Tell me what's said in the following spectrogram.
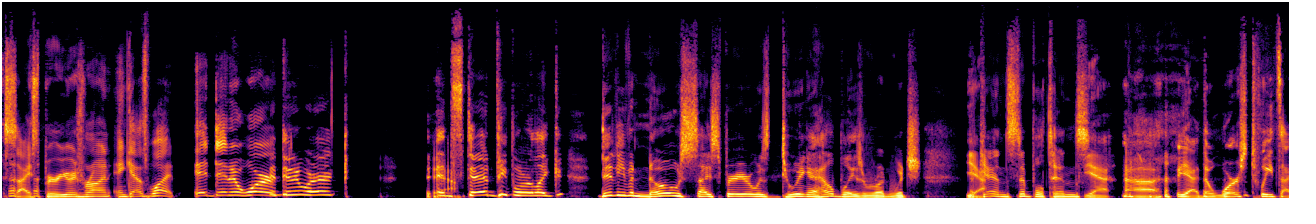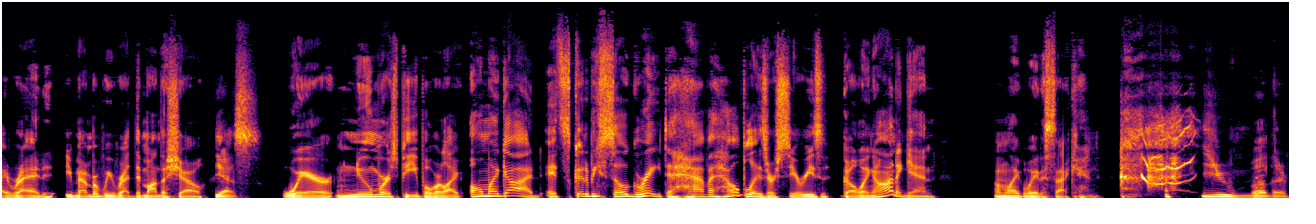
Si Spurrier's run and guess what it didn't work It didn't work. Yeah. Instead, people are like, didn't even know Si Spurrier was doing a Hellblazer run, which Yeah. again, simpletons. yeah uh, yeah the worst tweets i read you remember we read them on the show Yes. where numerous people were like, "Oh my god, it's going to be so great to have a Hellblazer series going on again." I'm like, "Wait a second. You mother.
